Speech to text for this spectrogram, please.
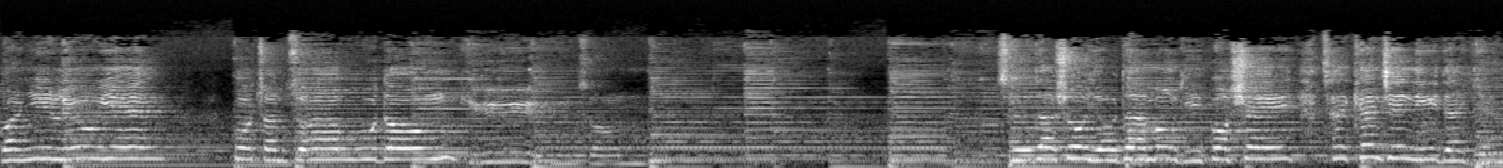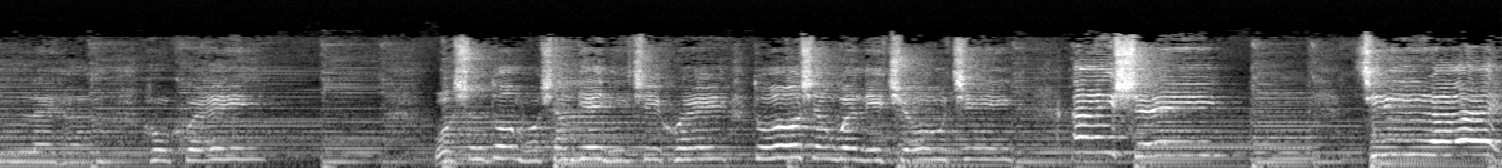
关于流言，我装作无动于直到所有的梦已破碎，才看见你的眼泪和后悔。我是多么想给你机会，多想问你究竟爱谁。既然爱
